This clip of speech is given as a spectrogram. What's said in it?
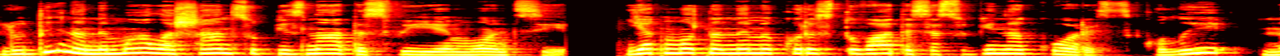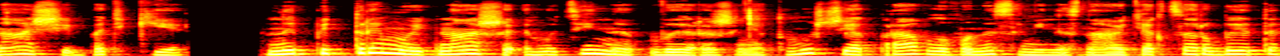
Людина не мала шансу пізнати свої емоції, як можна ними користуватися собі на користь, коли наші батьки не підтримують наше емоційне вираження, тому що, як правило, вони самі не знають, як це робити,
